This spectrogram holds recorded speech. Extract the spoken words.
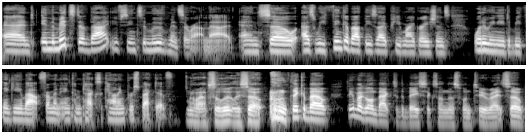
And in the midst of that, you've seen some movements around that. And so, as we think about these IP migrations, what do we need to be thinking about from an income tax accounting perspective? Oh, absolutely. So, think about think about going back to the basics on this one too, right? So,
